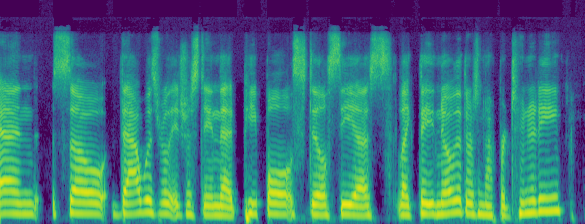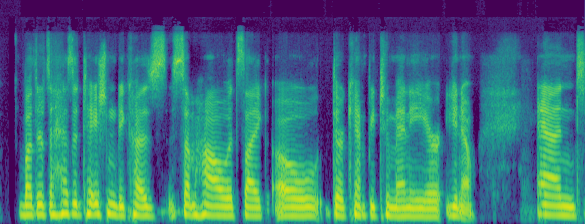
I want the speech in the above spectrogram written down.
And so that was really interesting that people still see us like they know that there's an opportunity but there's a hesitation because somehow it's like oh there can't be too many or you know and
